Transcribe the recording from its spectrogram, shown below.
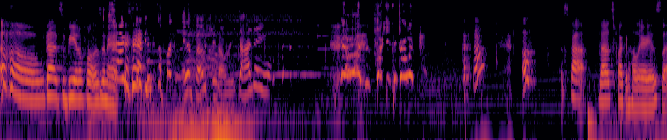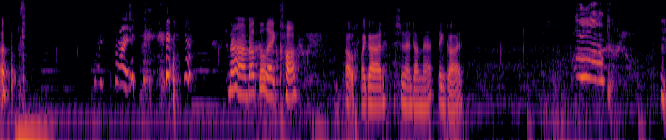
oh, that's beautiful, isn't it? Fucking info on me. Goddamn. You know what? Fuck control it. oh, stop. That's fucking hilarious, though. No, I'm about to like cough. Oh my god, I shouldn't have done that. Thank God. Oh.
